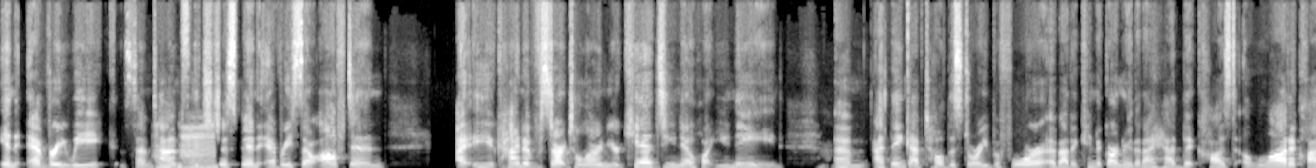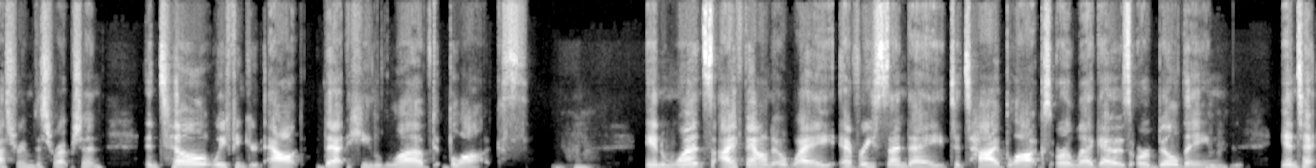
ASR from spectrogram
in every week. Sometimes Mhm. it's just been every so often. I, you kind of start to learn your kids, you know what you need. Mhm. Um, I think I've told the story before about a kindergartner that I had that caused a lot of classroom disruption until we figured out that he loved blocks. Mhm. And once I found a way every Sunday to tie blocks or Legos or building Mhm. into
